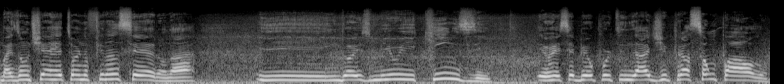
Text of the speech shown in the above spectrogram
mas não tinha retorno financeiro, né? E em 2015 eu recebi a oportunidade de ir para São Paulo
